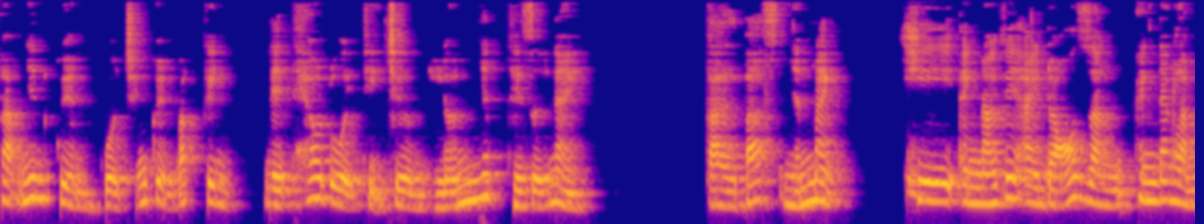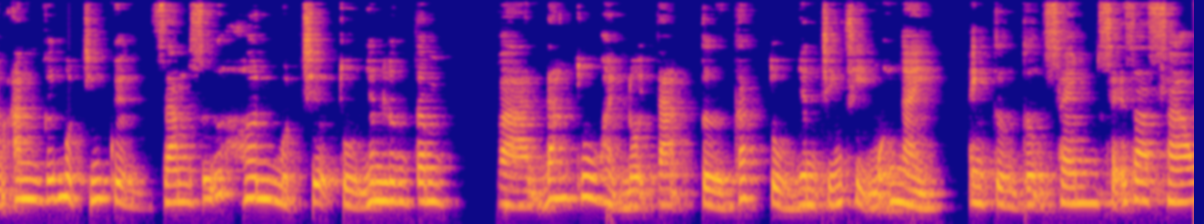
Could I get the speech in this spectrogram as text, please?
phạm nhân quyền của chính quyền Bắc Kinh để theo đuổi thị trường lớn nhất thế giới này. Kyle Bass nhấn mạnh, khi anh nói với ai đó rằng anh đang làm ăn với một chính quyền giam giữ hơn một triệu tù nhân lương tâm và đang thu hoạch nội tạng từ các tù nhân chính trị mỗi ngày, anh tưởng tượng xem sẽ ra sao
